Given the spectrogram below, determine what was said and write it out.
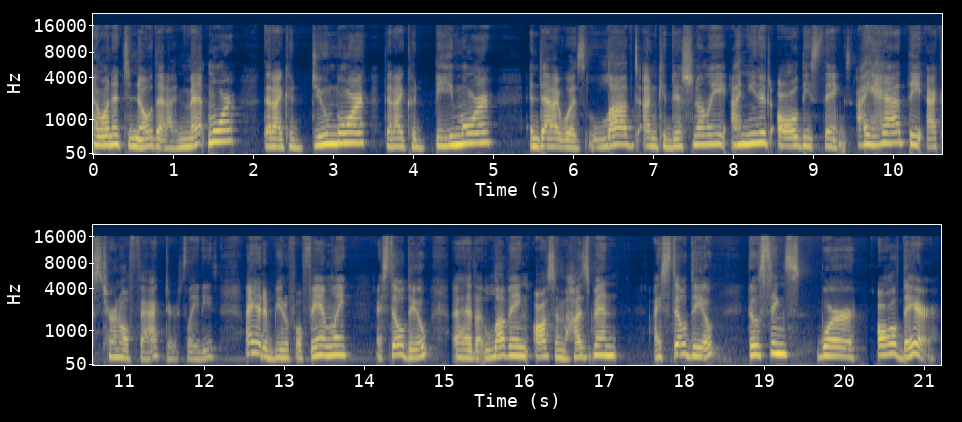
I wanted to know that I meant more, that I could do more, that I could be more, and that I was loved unconditionally, I needed all these things. I had the external factors, ladies. I had a beautiful family. I still do. I had a loving, awesome husband. I still do. Those things were all there.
